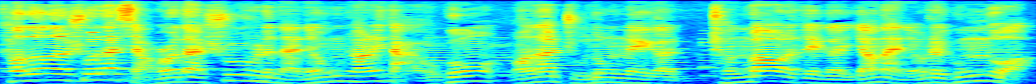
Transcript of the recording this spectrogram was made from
陶德呢说他小时候在叔叔的奶牛工厂里打过工，完他主动那个承包了这个养奶牛这工作，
